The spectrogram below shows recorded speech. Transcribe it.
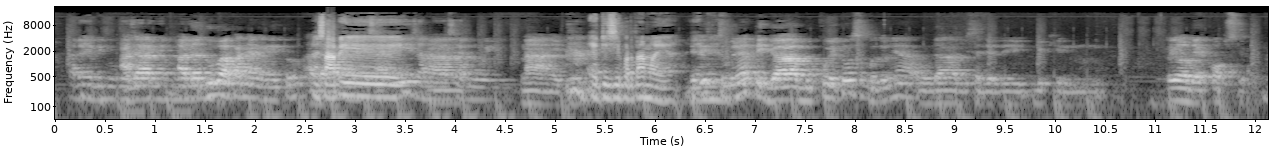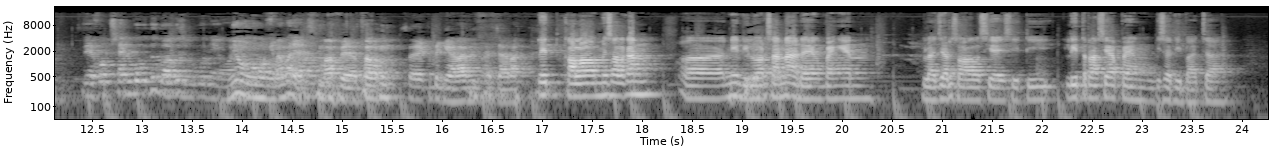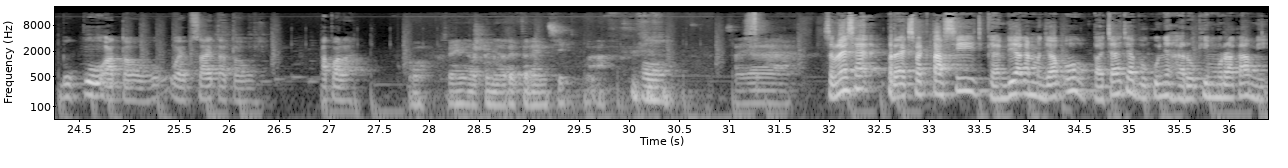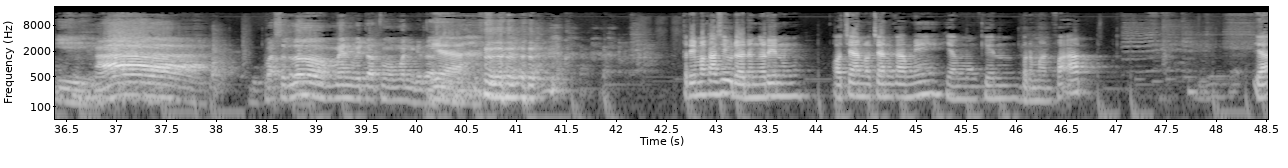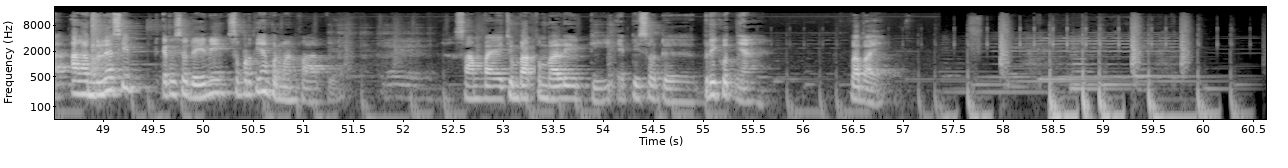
Ada yang di buku Ada ada dua kan yang ini tuh. Ada SRE. SRI sama Nah. Nah itu. Edisi pertama ya. Jadi sebenarnya tiga buku itu sebetulnya udah bisa jadi bikin real DevOps gitu. DevOps Handbook itu bagus bukunya. Ini mau ngomongin apa ya? Maaf ya, tolong saya ketinggalan acara. Lid, kalau misalkan eh, ini di luar sana ada yang pengen belajar soal CI/CD, literasi apa yang bisa dibaca? Buku atau website atau apalah? Oh, saya nggak punya referensi. Maaf. Oh, Saya sebenarnya saya berekspektasi Gandhi akan menjawab, oh baca aja bukunya Haruki Murakami. Iya. ah, maksud lu man without moment gitu. Iya. Terima kasih udah dengerin ocehan-ocehan kami yang mungkin bermanfaat. Ya, alhamdulillah sih episode ini sepertinya bermanfaat ya. Sampai jumpa kembali di episode berikutnya. Bye bye.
